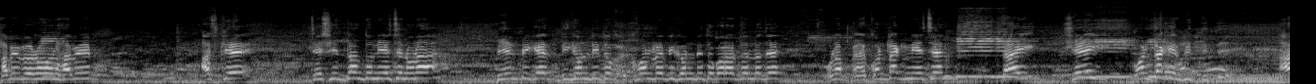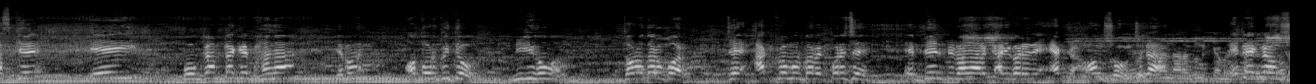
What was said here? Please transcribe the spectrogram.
হাবিবুর রহমান হাবিব। আজকে যে সিদ্ধান্ত নিয়েছেন ওনা, বিএনপিকে দ্বিখণ্ডিত, খণ্ডে বিখণ্ডিত করার জন্য যে ওরা কন্ট্রাক্ট নিয়েছেন, তাই সেই কন্ট্রাক্টের ভিত্তিতে আজকে এই প্রোগ্রামটাকে ভাঙা এবং অতর্কিত, নিরীহ জনতার উপর যে আক্রমণ করে, করেছে, এই বিএনপি ভাঙার কারিগরের একটা অংশ সেটা এটা একটা অংশ।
